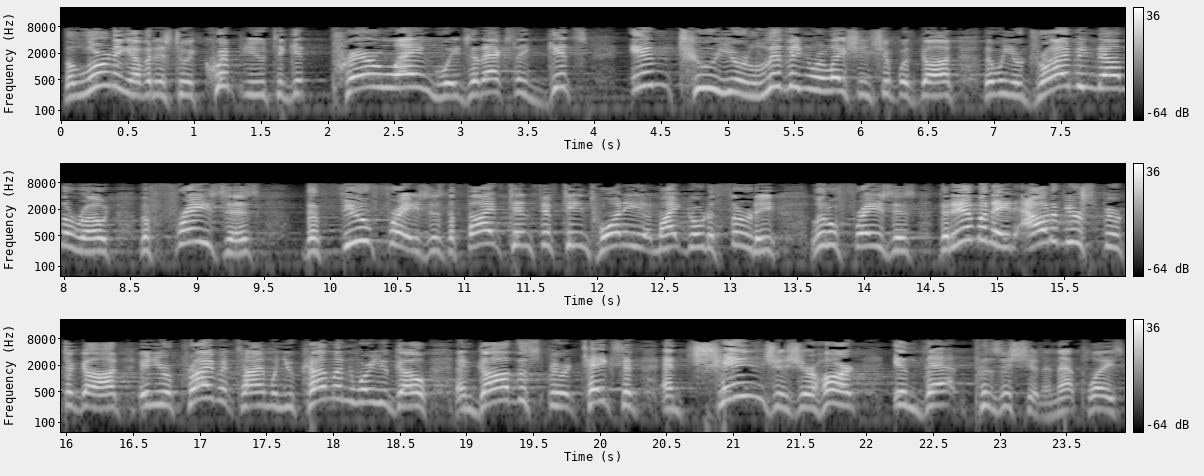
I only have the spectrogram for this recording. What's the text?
the learning of it is to equip you to get prayer language that actually gets into your living relationship with God, that when you're driving down the road, the phrases the few phrases, the 5, 10, 15, 20, it might go to 30 little phrases that emanate out of your spirit to God in your private time when you come and where you go and God the Spirit takes it and changes your heart in that position, in that place.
